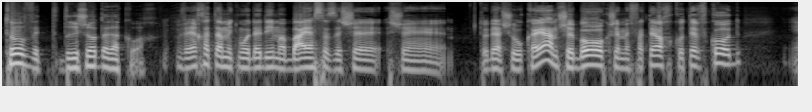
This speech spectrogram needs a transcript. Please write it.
טוב את דרישות הלקוח. ואיך אתה מתמודד עם ה bias הזה ש... ש... אתה יודע, שהוא קיים, שבו כשמפתח כותב קוד, אמ,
